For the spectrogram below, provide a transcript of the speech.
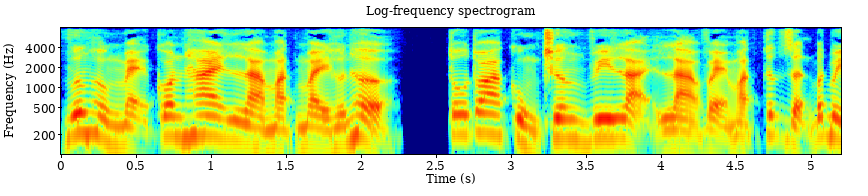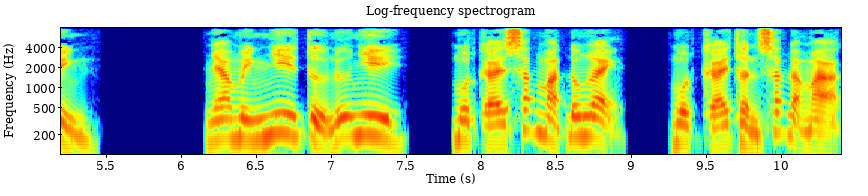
Vương Hồng mẹ con hai là mặt mày hớn hở, Tô Toa cùng Trương Vi lại là vẻ mặt tức giận bất bình. Nhà mình nhi tử nữ nhi, một cái sắc mặt đông lạnh, một cái thần sắc đạm mạc.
